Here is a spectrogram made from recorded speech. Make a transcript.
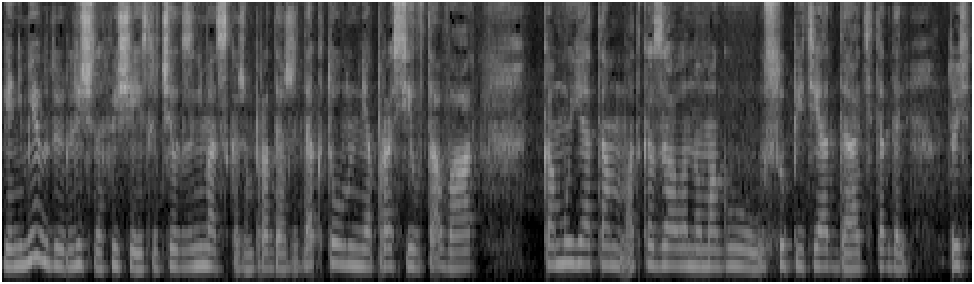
Я не имею в виду личных вещей, если человек занимается, скажем, продажей, да, кто у меня просил товар, кому я там отказала, но могу уступить и отдать и так далее. То есть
